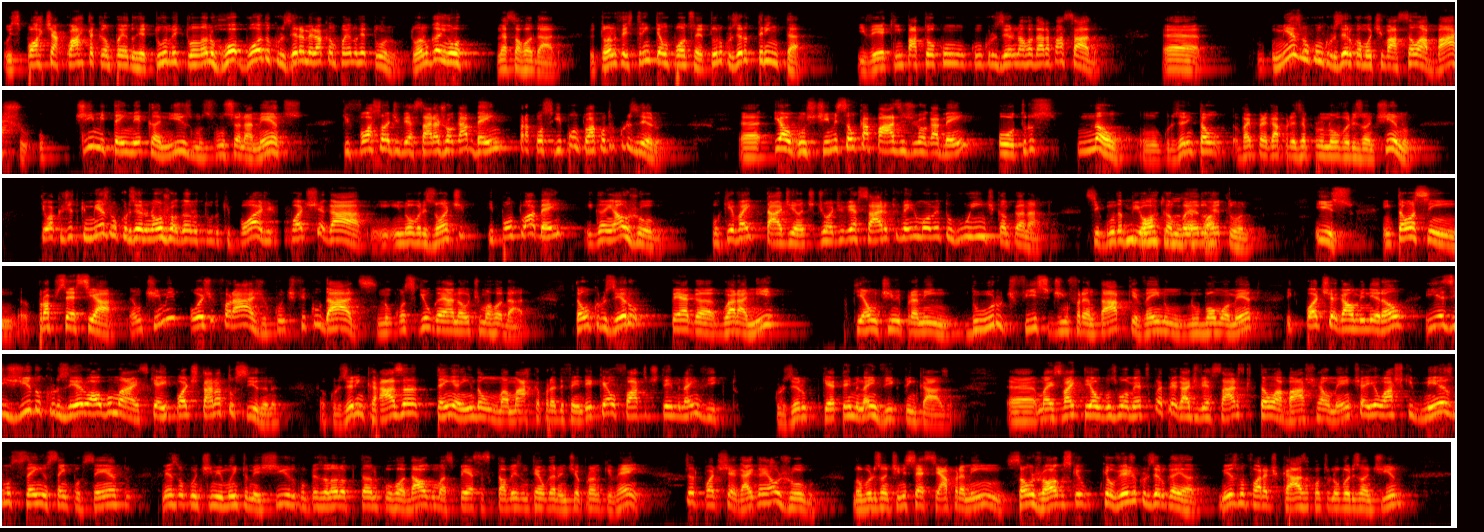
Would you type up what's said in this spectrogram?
O esporte é a quarta campanha do retorno e Tuano roubou do Cruzeiro a melhor campanha do retorno. Tuano ganhou nessa rodada. O Tuano fez 31 pontos no retorno, o Cruzeiro 30. E veio aqui e empatou com, com o Cruzeiro na rodada passada. É, mesmo com o Cruzeiro com a motivação abaixo, o time tem mecanismos, funcionamentos que forçam o adversário a jogar bem para conseguir pontuar contra o Cruzeiro. É, e alguns times são capazes de jogar bem, outros não. O Cruzeiro, então, vai pegar, por exemplo, o Novo Horizontino, que eu acredito que mesmo o Cruzeiro não jogando tudo que pode, ele pode chegar em Novo Horizonte e pontuar bem e ganhar o jogo porque vai estar diante de um adversário que vem no momento ruim de campeonato. Segunda pior campanha do, do retorno. Isso. Então, assim, o próprio CSA é um time hoje frágil, com dificuldades, não conseguiu ganhar na última rodada. Então, o Cruzeiro pega Guarani, que é um time, para mim, duro, difícil de enfrentar, porque vem num, num, bom momento, e que pode chegar ao Mineirão e exigir do Cruzeiro algo mais, que aí pode estar na torcida, né? O Cruzeiro em casa tem ainda uma marca para defender, que é o fato de terminar invicto. Cruzeiro quer terminar invicto em casa. É, mas vai ter alguns momentos que vai pegar adversários que estão abaixo realmente. Aí eu acho que mesmo sem o 100%, mesmo com o time muito mexido, com o Pesolano optando por rodar algumas peças que talvez não tenham garantia para o ano que vem, o Cruzeiro pode chegar e ganhar o jogo. Novo Horizontino e CSA, para mim, são jogos que eu, que eu vejo o Cruzeiro ganhando, mesmo fora de casa contra o Novo Horizontino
